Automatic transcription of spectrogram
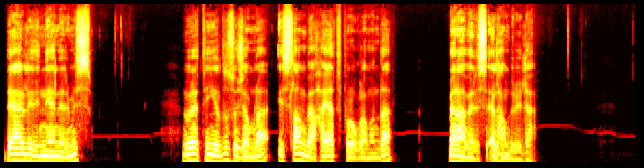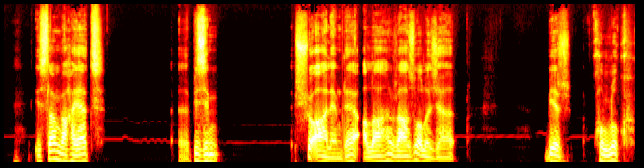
Değerli dinleyenlerimiz, Nurettin Yıldız hocamla İslam ve Hayat programında beraberiz elhamdülillah. İslam ve hayat e, bizim şu alemde Allah'ın razı olacağı bir kulluk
